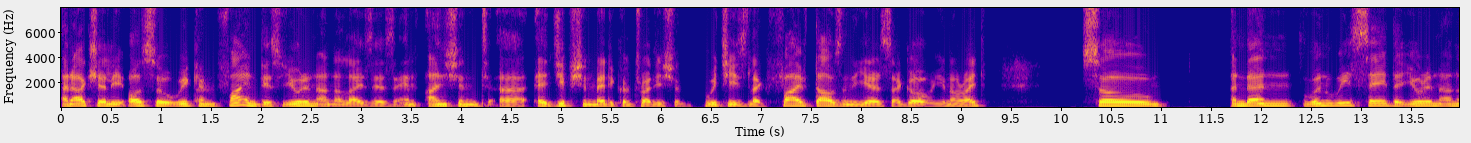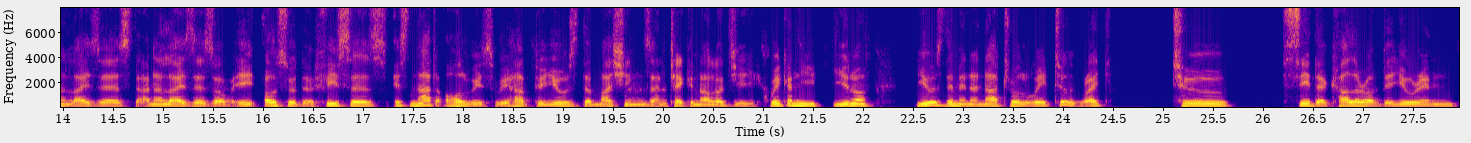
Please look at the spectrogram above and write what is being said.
And actually, also, we can find this urine analysis in ancient uh, Egyptian medical tradition, which is like 5,000 years ago, you know, right? So and then when we say the urine analysis, the analysis of also the feces, it's not always we have to use the machines and technology. We can, you know, use them in a natural way too, right? To see the color of the urine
